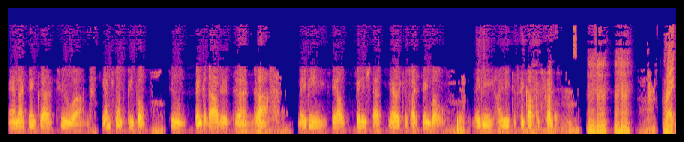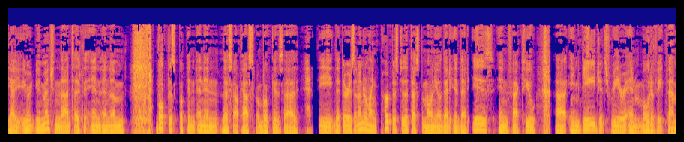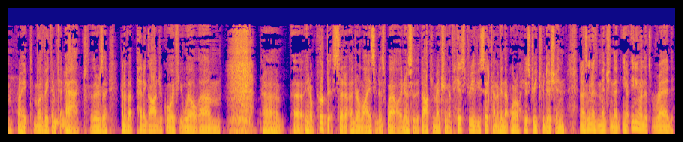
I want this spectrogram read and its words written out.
and I think uh, to uh, influence people to think about it and uh, maybe they'll finish that narrative by saying, well, maybe I need to pick up the struggle. Mm-hmm, mm-hmm. Right. Yeah. You, you mentioned that, and and um, both this book and, and in the Sal Castro book is uh, the that there is an underlying purpose to the testimonial that is, that is in fact to uh, engage its reader and motivate them, right? To motivate them mm-hmm. to act. So there's a kind of a pedagogical, if you will, um, uh, uh, you know, purpose that underlies it as well. You know, so the documenting of history, as you said, kind of in that oral history tradition. And I was going to mention that, you know, anyone that's read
